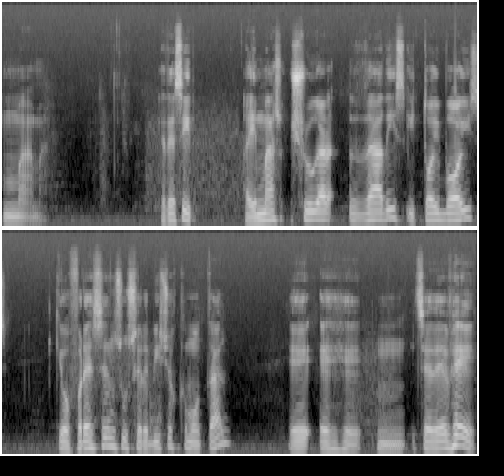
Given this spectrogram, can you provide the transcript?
Mama. Es decir, hay más Sugar Daddies y Toy Boys que ofrecen sus servicios como tal. Eh, eh, mm, se debe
